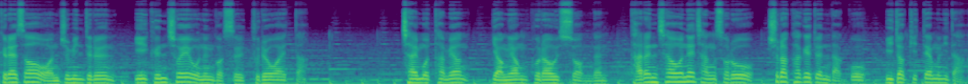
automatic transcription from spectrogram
그래서 원주민들은 이 근처에 오는 것을 두려워했다. 잘못하면 영영 돌아올 수 없는 다른 차원의 장소로 추락하게 된다고 믿었기 때문이다.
